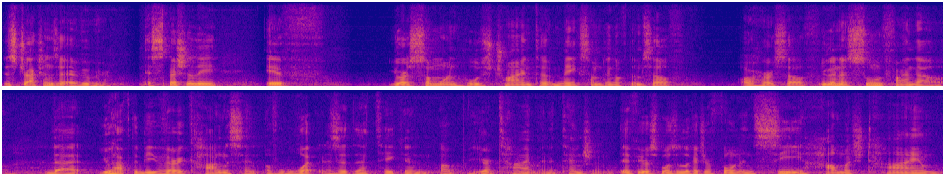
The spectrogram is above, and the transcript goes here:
Distractions are everywhere, especially if you're someone who's trying to make something of themselves or herself. You're gonna soon find out that you have to be very cognizant of what is it that's taking up your time and attention. If you're supposed to look at your phone and see how much time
